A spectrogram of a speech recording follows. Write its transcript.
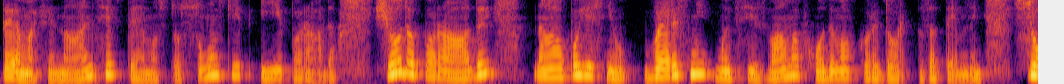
тема фінансів, тема стосунків і порада. Щодо поради, поясню, в вересні ми всі з вами входимо в коридор затемнень. 7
